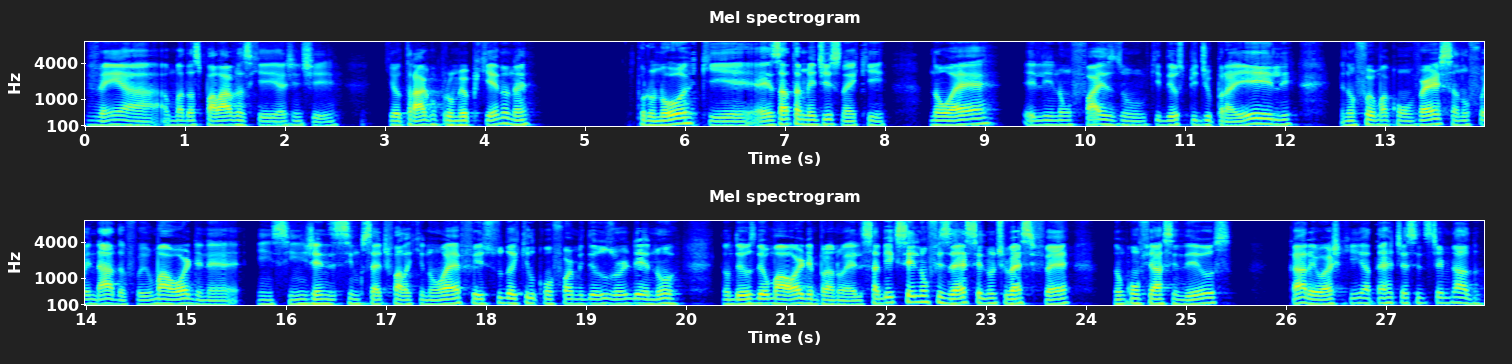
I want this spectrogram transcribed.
vem a, uma das palavras que a gente que eu trago pro meu pequeno, né? Pro Noah, que é exatamente isso, né, que Noé, ele não faz o que Deus pediu para ele, não foi uma conversa, não foi nada, foi uma ordem, né? Em si, em Gênesis 5:7 fala que Noé fez tudo aquilo conforme Deus ordenou. Então Deus deu uma ordem para Noé. Ele sabia que se ele não fizesse, se ele não tivesse fé, não confiasse em Deus, cara, eu acho que a terra tinha sido exterminada.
